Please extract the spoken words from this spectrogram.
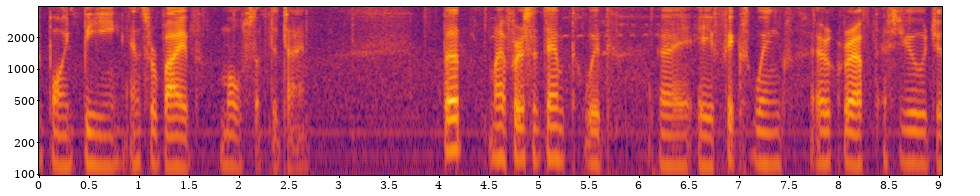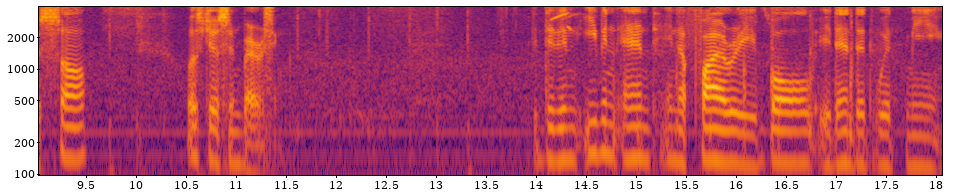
to point B and survive most of the time. But my first attempt with a, a fixed wing aircraft as you just saw was just embarrassing. It didn't even end in a fiery ball, it ended with me,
